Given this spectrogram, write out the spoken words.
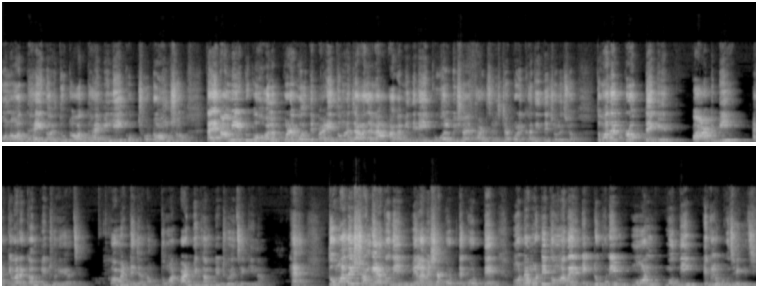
কোনো অধ্যায় নয়। দুটো অধ্যায় মিলিয়েই খুব ছোট অংশ। তাই আমি এটুকু হলপ করে বলতে পারি, তোমরা যারা যারা আগামী দিনে এই ভূগোল বিষয়ে থার্ড সেমিস্টার পরীক্ষা দিতে চলেছো, তোমাদের প্রত্যেকের পার্ট বি একেবারে কমপ্লিট হয়ে গেছে। কমেন্টে জানাও, তোমার পার্ট বি কমপ্লিট হয়েছে কিনা? হ্যাঁ তোমাদের সঙ্গে এতদিন মেলামেশা করতে করতে মোটামুটি তোমাদের একটুখানি মন, মতি এগুলো বুঝে গেছি।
